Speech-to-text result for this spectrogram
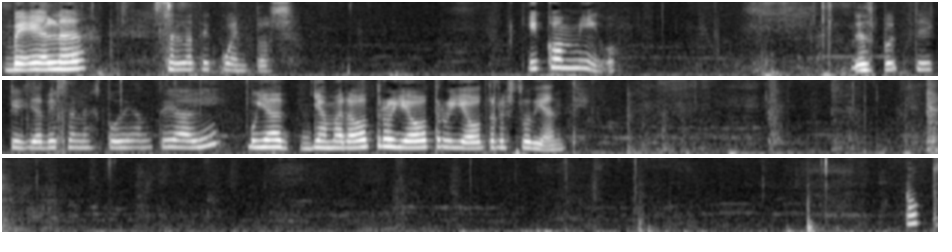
Ve a la sala de cuentos. Y conmigo. Después de que ya deje un estudiante ahí, voy a llamar a otro y a otro y a otro estudiante. Ok,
